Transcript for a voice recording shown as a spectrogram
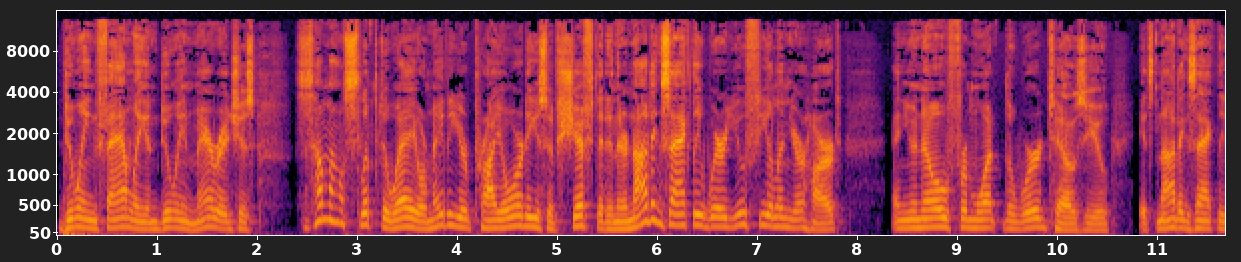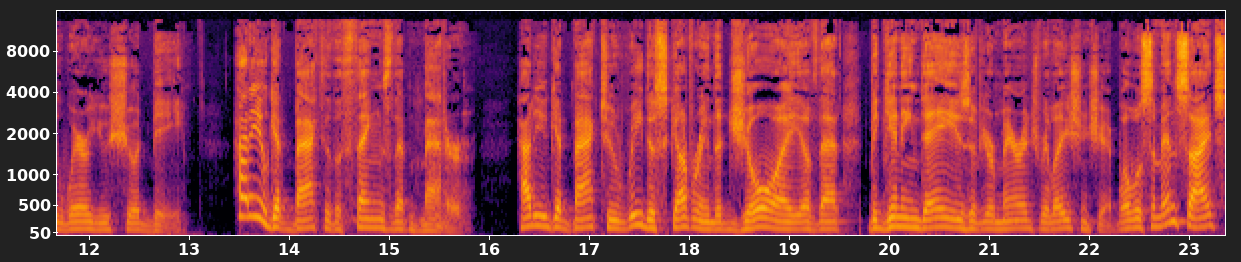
doing family and doing marriage has somehow slipped away, or maybe your priorities have shifted and they're not exactly where you feel in your heart. And you know from what the word tells you, it's not exactly where you should be. How do you get back to the things that matter? How do you get back to rediscovering the joy of that beginning days of your marriage relationship? Well, with some insights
